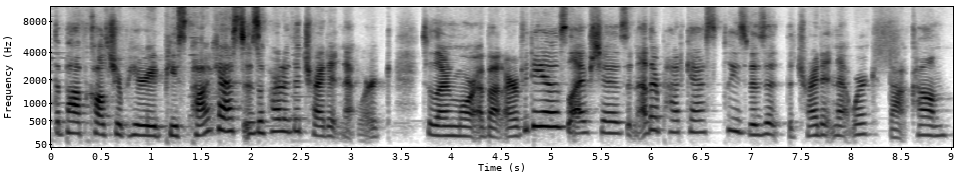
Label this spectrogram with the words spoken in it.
The Pop Culture Period Piece podcast is a part of the Trident Network. To learn more about our videos, live shows, and other podcasts, please visit thetridentnetwork.com.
